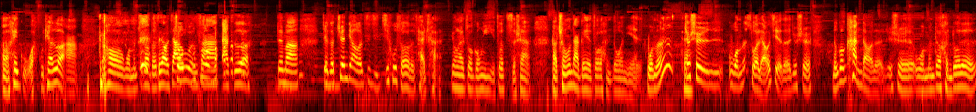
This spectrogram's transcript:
呃黑谷古天乐啊，然后我们知道的 周润发大哥，对吗？这个捐掉了自己几乎所有的财产，用来做公益、做慈善。然后成龙大哥也做了很多年。我们就是我们所了解的，就是。能够看到的，就是我们的很多的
